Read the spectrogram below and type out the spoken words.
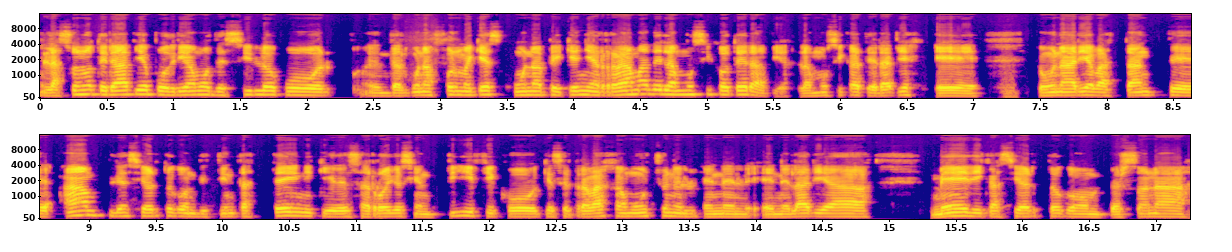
la sonoterapia podríamos decirlo por, eh, de alguna forma, que es una pequeña rama de la musicoterapia. La musicoterapia eh, es un área bastante amplia, ¿cierto? Con distintas técnicas y desarrollo científico, que se trabaja mucho en el, en el, en el área médica, ¿cierto? Con personas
